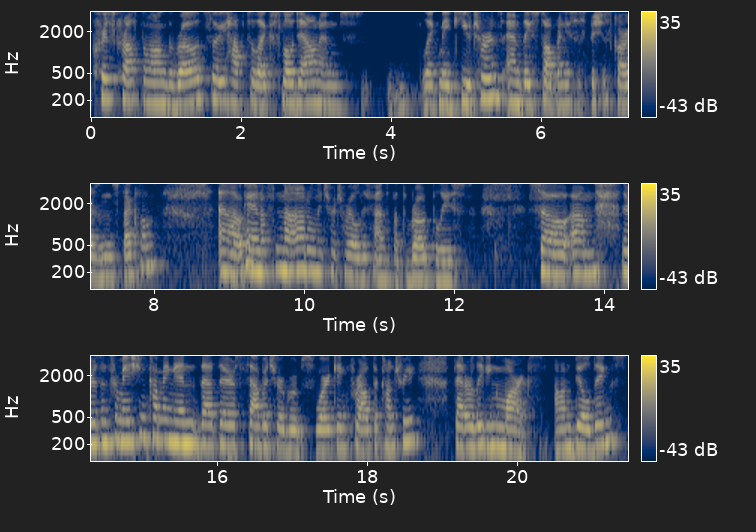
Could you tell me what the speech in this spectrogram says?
crisscrossed along the road. So you have to like slow down and like make U-turns and they stop any suspicious cars and inspect them. Uh, okay, and not only territorial defense but the road police so um, there's information coming in that there's saboteur groups working throughout the country that are leaving marks on buildings.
